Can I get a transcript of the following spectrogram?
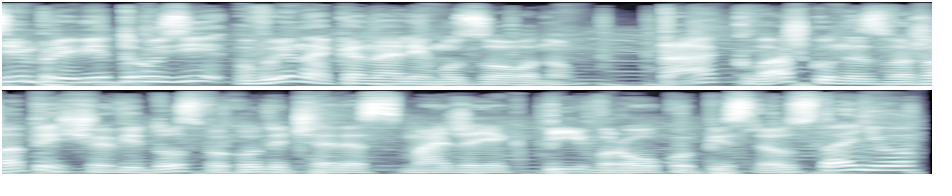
Всім привіт, друзі! Ви на каналі Музовано. Так, важко не зважати, що відос виходить через майже як півроку після останнього,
